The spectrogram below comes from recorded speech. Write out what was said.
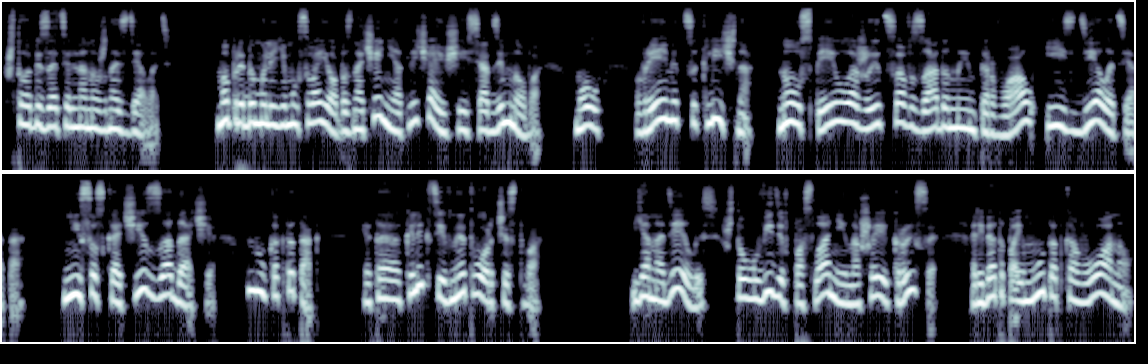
что обязательно нужно сделать. Мы придумали ему свое обозначение, отличающееся от земного, мол, время циклично, но успей уложиться в заданный интервал и сделать это. Не соскочи с задачи. Ну, как-то так. Это коллективное творчество. Я надеялась, что, увидев послание на шее крысы, ребята поймут, от кого оно,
